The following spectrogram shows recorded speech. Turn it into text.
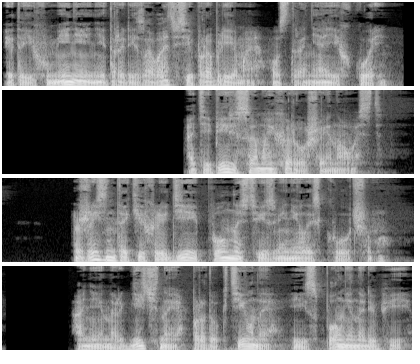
это их умение нейтрализовать все проблемы, устраняя их корень. А теперь самая хорошая новость. Жизнь таких людей полностью изменилась к лучшему. Они энергичны, продуктивны и исполнены любви.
